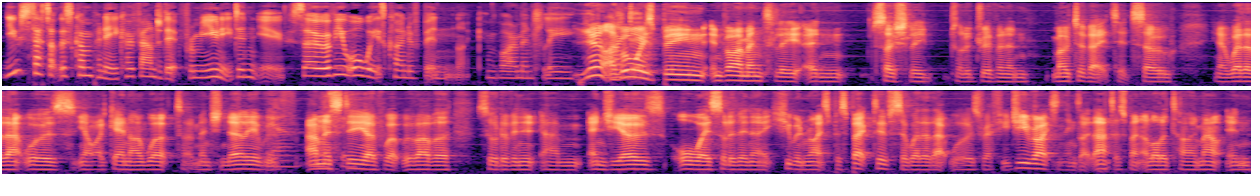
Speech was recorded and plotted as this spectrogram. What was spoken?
you set up this company, co-founded it from uni, didn't you? So have you always kind of been like environmentally? Yeah, minded? I've always been environmentally and socially sort of driven and motivated. So you know, whether that was, you know, again, I worked, I mentioned earlier, with yeah, Amnesty, I've worked with other sort of in, um, NGOs, always sort of in a human rights perspective. So whether that was refugee rights and things like that, I spent a lot of time out in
